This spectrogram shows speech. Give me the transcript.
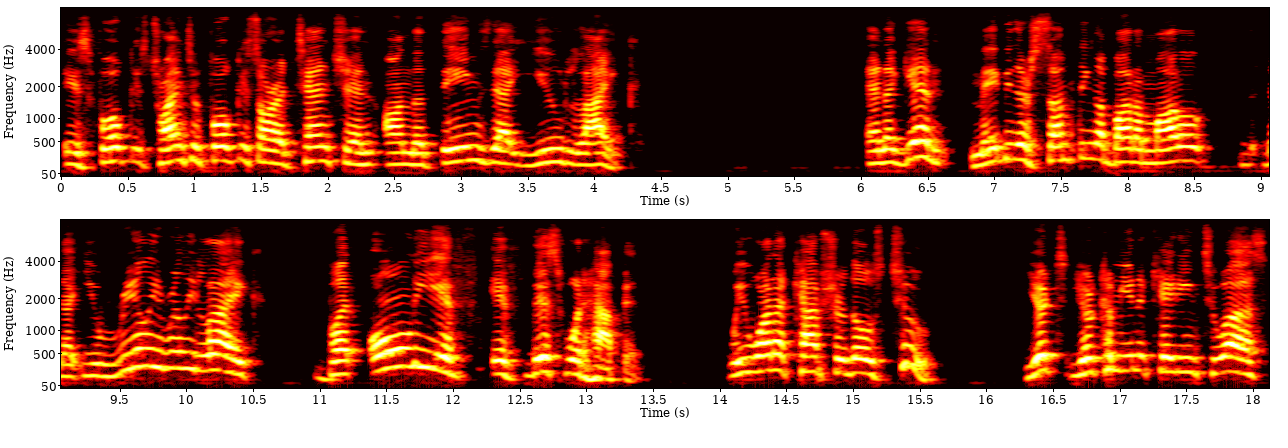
is focus trying to focus our attention on the things that you like. And again, maybe there's something about a model that you really really like, but only if if this would happen. We want to capture those too. You're you're communicating to us,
